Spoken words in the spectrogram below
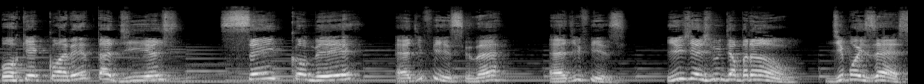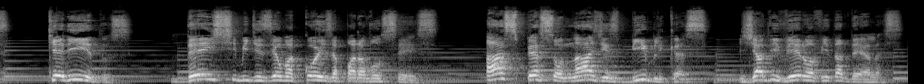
Porque 40 dias sem comer é difícil, né? É difícil. E o jejum de Abraão, de Moisés? Queridos, deixe-me dizer uma coisa para vocês. As personagens bíblicas já viveram a vida delas.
